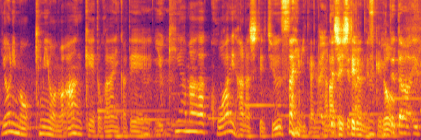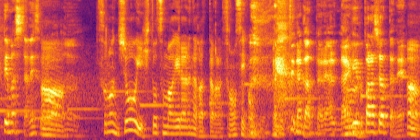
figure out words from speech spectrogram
世にも奇妙のアンケートか何かで、うんうんうん。雪山が怖い話で13歳みたいな話してるんですけど言ってた言ってましたねそれは、うん。その上位一つも上げられなかったからそのせいかもしれ 言ってなかったね。あれ投げっぱなしだったね。うん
